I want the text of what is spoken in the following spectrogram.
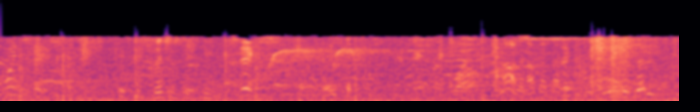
Point six. Six or sixteen? Six. No, they're not that bad. You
